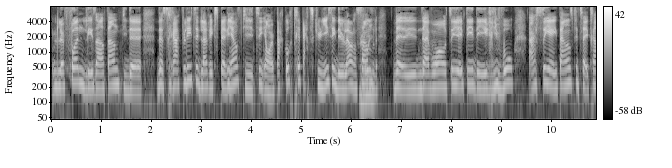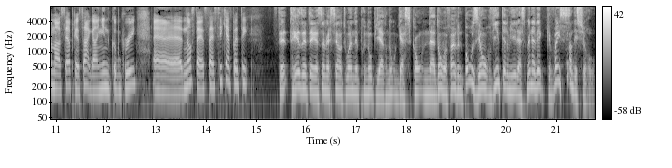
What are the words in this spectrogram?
le fun de les entendre, puis de, de se rappeler tu sais, de leur expérience. Puis tu sais, ils ont un parcours très particulier ces deux-là ensemble, Ben, d'avoir tu sais, été des rivaux assez intenses, puis de s'être ramassés après ça à gagner une coupe Grey. Euh, non, c'était assez capoté. C'était très intéressant. Merci Antoine, Pruneau, puis Arnaud Gascon, Nadon. On va faire une pause et on revient terminer la semaine avec Vincent Dessureau.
